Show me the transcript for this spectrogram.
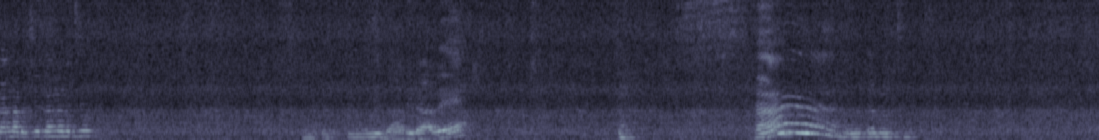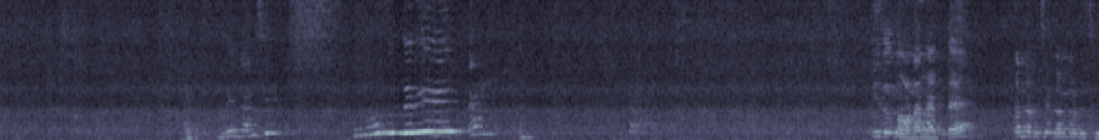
കണ്ണടച്ച് കണ്ണടച്ച്. ഉം. ആ അത് ഇതേ കാണിച്ച്. ഓ, സുന്ദരി. ഇതൊന്ന് ഉണങ്ങട്ടെ. കണ്ണടച്ച് കണ്ണടച്ച്.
